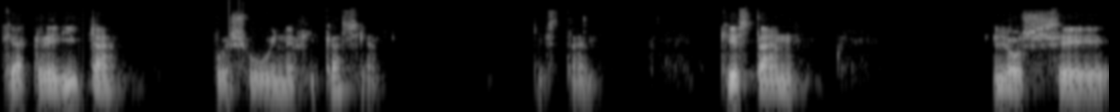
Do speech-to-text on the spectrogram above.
que acredita pues su ineficacia. Aquí están. Aquí están los eh,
